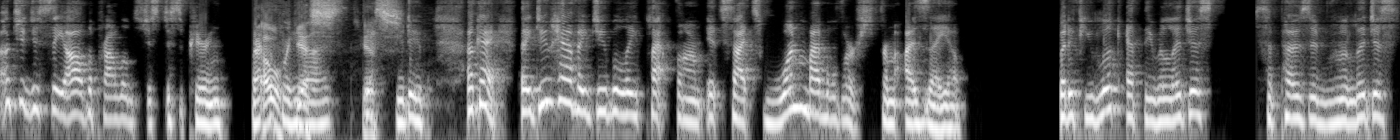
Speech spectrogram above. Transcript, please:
don't you just see all the problems just disappearing right oh, before your yes, eyes? Yes, you do. Okay, they do have a Jubilee platform. It cites one Bible verse from Isaiah. But if you look at the religious, supposed religious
